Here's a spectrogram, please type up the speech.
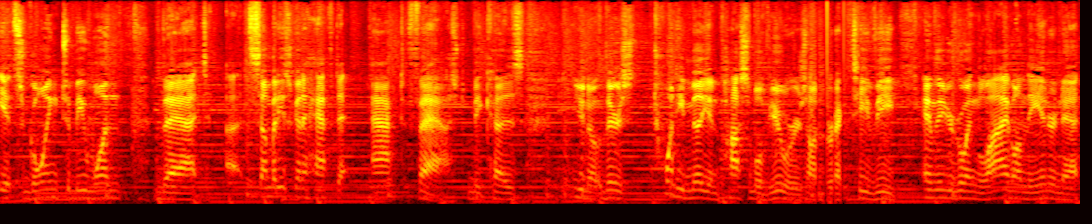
It's going to be one that uh, somebody's going to have to act fast because, you know, there's 20 million possible viewers on DirecTV, and then you're going live on the internet.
